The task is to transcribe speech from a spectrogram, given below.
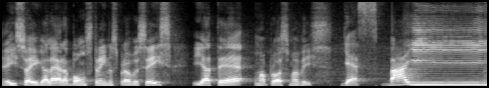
É isso aí, galera. Bons treinos pra vocês e até uma próxima vez. Yes. Bye!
